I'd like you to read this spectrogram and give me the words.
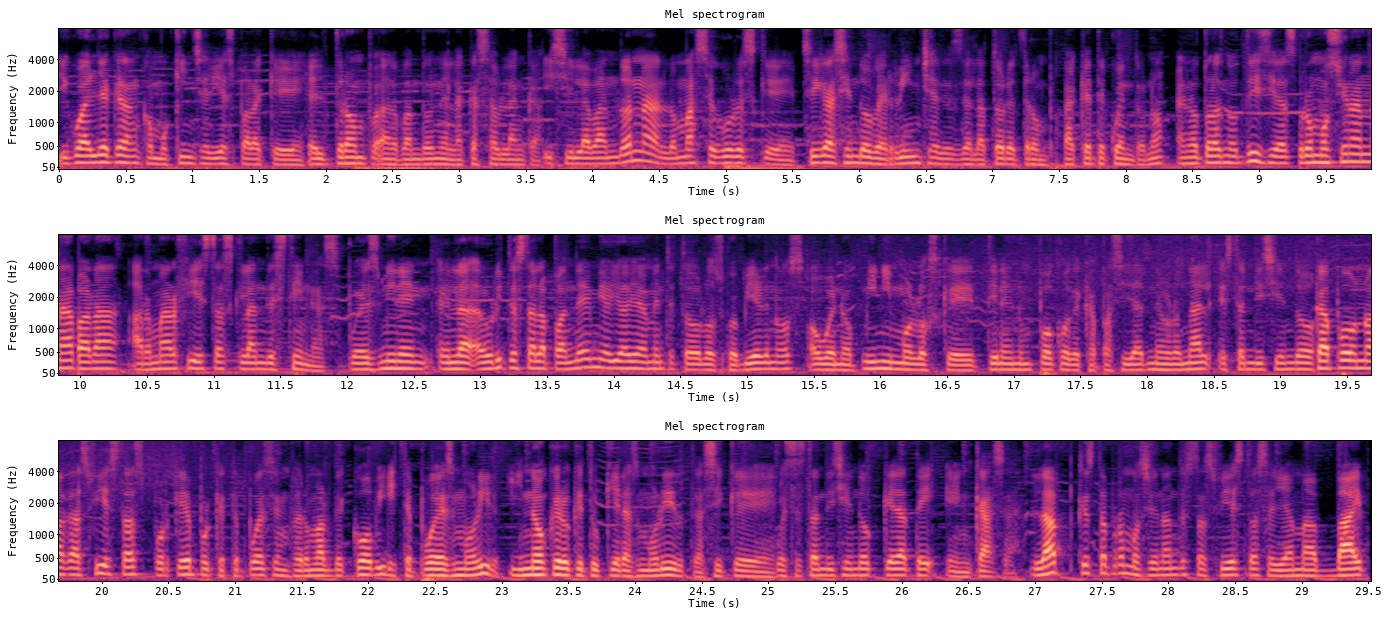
igual ya quedan como 15 días para que el Trump abandone la Casa Blanca. Y si la abandona, lo más seguro es que siga siendo berrinche desde la Torre Trump. ¿A qué te cuento, no? En otras noticias, promocionan a para armar fiestas clandestinas. Pues miren, en la, ahorita está la pandemia y obviamente todos los gobiernos, o bueno, mínimo los que tienen un poco de capacidad neuronal, están diciendo, capo, no hagas fiestas, ¿por qué? Porque te puedes enfermar de COVID y te puedes morir. Y no creo que tú quieras morirte, así que pues están diciendo, quédate en casa. La app que está promocionando estas fiestas se llama Vibe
